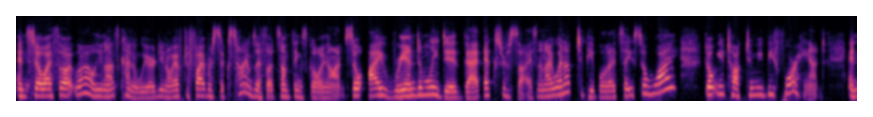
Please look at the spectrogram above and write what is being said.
And so I thought, well, you know, that's kind of weird. You know, after five or six times, I thought something's going on. So I randomly did that exercise and I went up to people and I'd say, so why don't you talk to me beforehand? And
